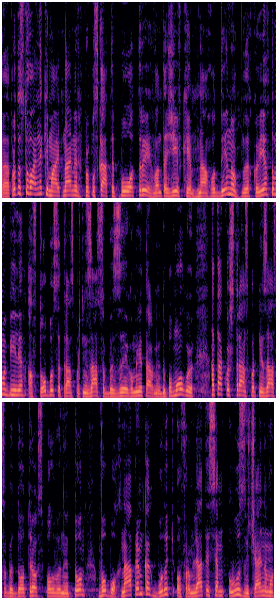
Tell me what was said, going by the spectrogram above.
Е, Протестувальники мають намір пропускати по три вантажівки на годину, легкові автомобілі, автобуси, транспортні засоби з гуманітарною допомогою, а також транспортні засоби до 3,5 тонн в обох напрямках будуть оформлятися у звичайному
